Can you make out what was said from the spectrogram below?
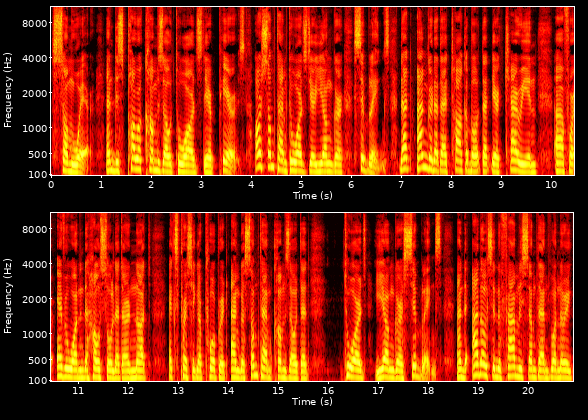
somewhere and this power comes out towards their peers or sometimes towards their younger siblings. That anger that I talk about that they're carrying uh, for everyone in the household that are not expressing appropriate anger sometimes comes out that towards younger siblings. And the adults in the family sometimes wondering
